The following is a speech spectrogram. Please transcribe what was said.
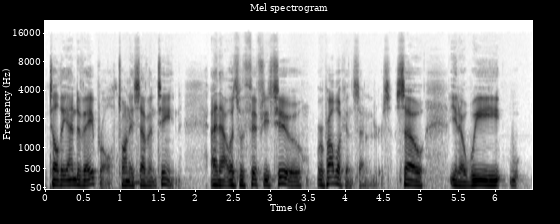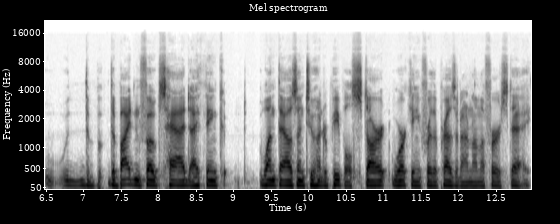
until the end of April 2017 and that was with 52 Republican senators. So, you know, we the the Biden folks had I think 1,200 people start working for the president on the first day.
